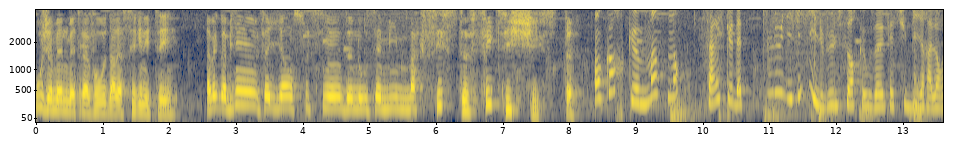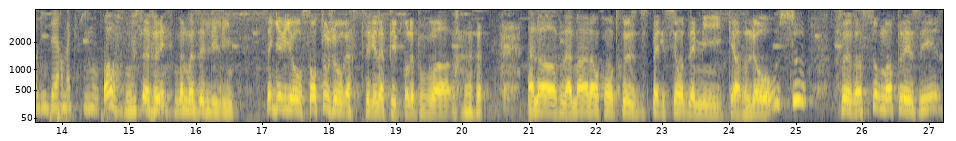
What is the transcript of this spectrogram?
où je mène mes travaux dans la sérénité, avec le bienveillant soutien de nos amis marxistes fétichistes. Encore que maintenant, ça risque d'être plus difficile vu le sort que vous avez fait subir à leader Maximo. Oh, vous savez, mademoiselle Lily, ces guerriers sont toujours à se tirer la pipe pour le pouvoir. Alors, la malencontreuse disparition de l'ami Carlos fera sûrement plaisir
